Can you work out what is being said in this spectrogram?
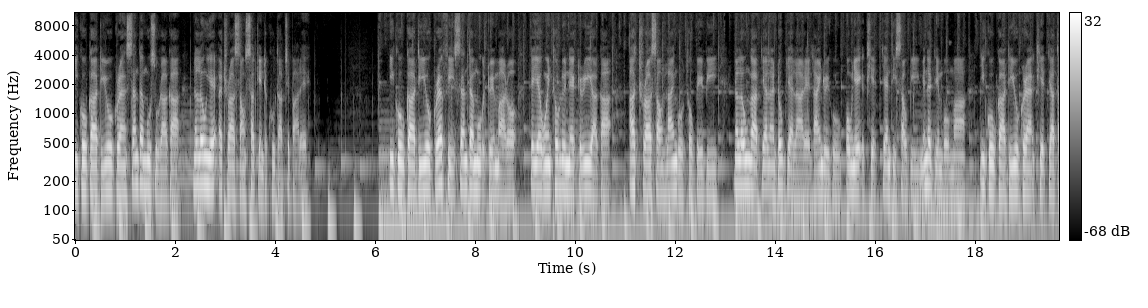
echocardiogram စမ်းသပ်မှုဆိုတာကနှလုံးရဲ့ ultrasound စက္ကင်တစ်ခုသာဖြစ်ပါတယ်။ echocardiography စမ်းသပ်မှုအတွင်းမှာတော့တရားဝင်ထုတ်လွှင့်တဲ့ကိရိယာက ultrasound လိုင်းကိုထုတ်ပေးပြီးနှလုံးကပြန်လည်တုံ့ပြန်လာတဲ့ line တွေကိုပုံရိပ်အဖြစ်ပြန်တည်ဆောက်ပြီးမျက်နှာပြင်ပေါ်မှာ echocardiogram အဖြစ်ပြသ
